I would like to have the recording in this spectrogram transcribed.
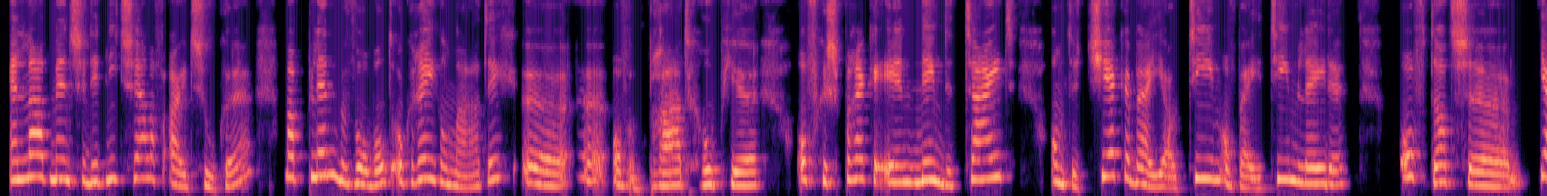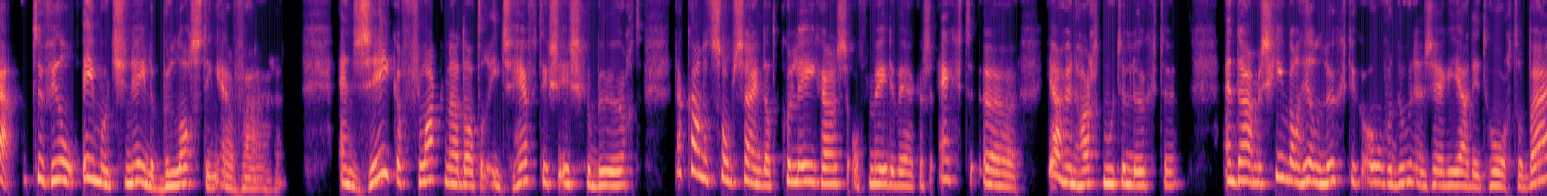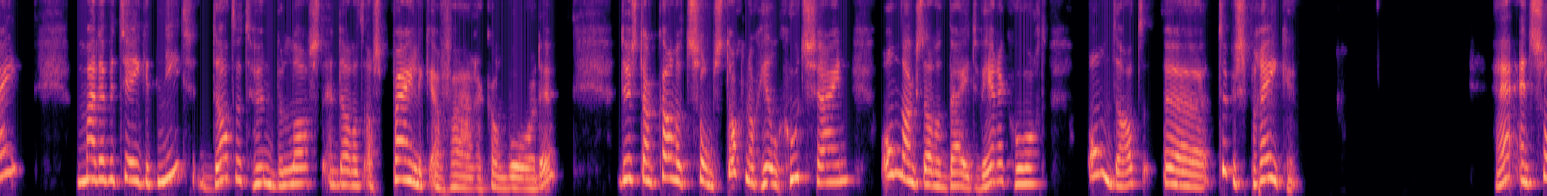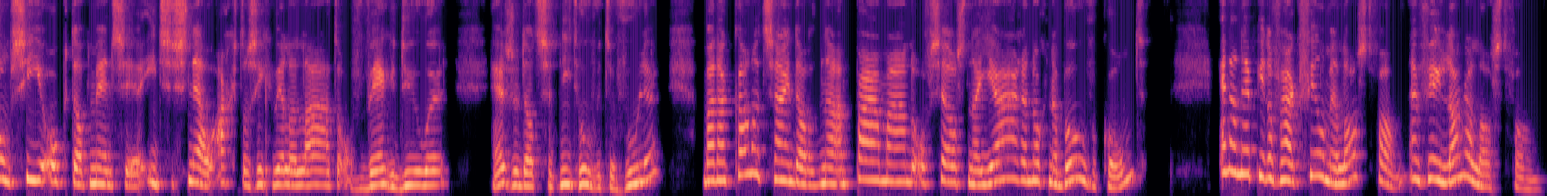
En laat mensen dit niet zelf uitzoeken, maar plan bijvoorbeeld ook regelmatig uh, uh, of een praatgroepje of gesprekken in. Neem de tijd om te checken bij jouw team of bij je teamleden of dat ze ja, te veel emotionele belasting ervaren. En zeker vlak nadat er iets heftigs is gebeurd, dan kan het soms zijn dat collega's of medewerkers echt uh, ja, hun hart moeten luchten. En daar misschien wel heel luchtig over doen en zeggen: ja, dit hoort erbij. Maar dat betekent niet dat het hun belast en dat het als pijnlijk ervaren kan worden. Dus dan kan het soms toch nog heel goed zijn, ondanks dat het bij het werk hoort, om dat uh, te bespreken. Hè? En soms zie je ook dat mensen iets snel achter zich willen laten of wegduwen, hè, zodat ze het niet hoeven te voelen. Maar dan kan het zijn dat het na een paar maanden of zelfs na jaren nog naar boven komt. En dan heb je er vaak veel meer last van en veel langer last van.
